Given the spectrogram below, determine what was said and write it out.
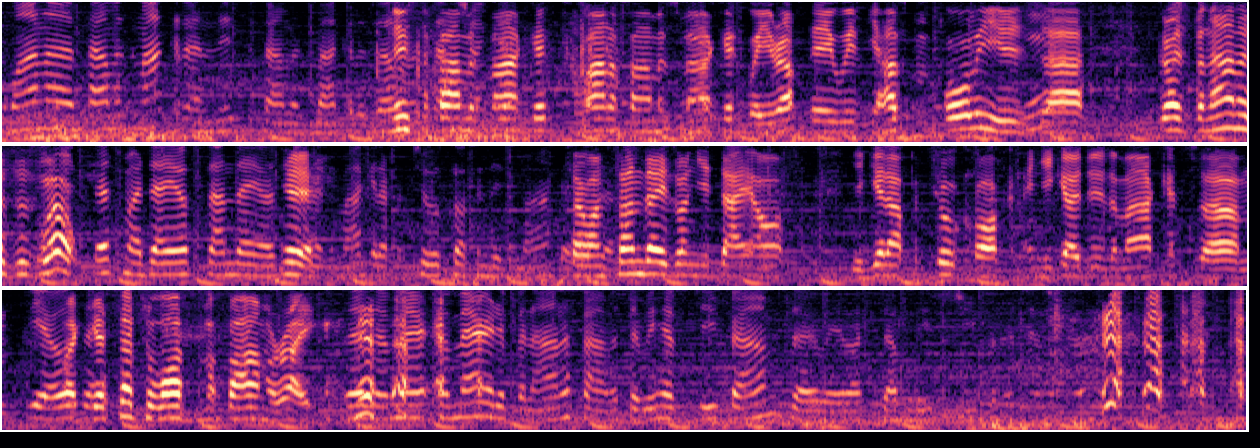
Kawana Farmers Market and Noosa Farmers Market as well. Noosa Farmers Market, Kawana Farmers Market, where you're up there with your husband Paulie, who's uh, grows bananas as Yeah, well. That's my day off Sunday. I was Yeah. at the market up at two o'clock and do the market. So on Sundays, on your day off, you get up at two o'clock and you go do the markets. Um, Yeah, I guess that's the life of a farmer, right? I'm, mar- I'm married a banana farmer, so we have two farms, so we're like doubly stupid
